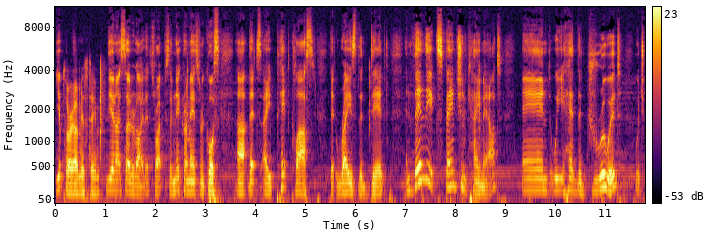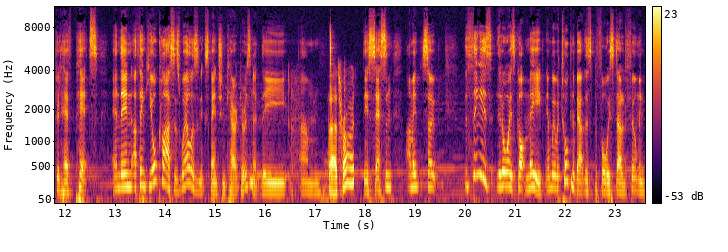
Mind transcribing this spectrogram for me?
Yep. Sorry, I missed him. Yeah, no, so did I. That's right. So Necromancer, of course, uh, that's a pet class that raised the dead. And then the expansion came out, and we had the Druid, which could have pets. And then I think your class as well is an expansion character, isn't it? The um, that's right. The assassin. I mean, so the thing is that always got me, and we were talking about this before we started filming,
